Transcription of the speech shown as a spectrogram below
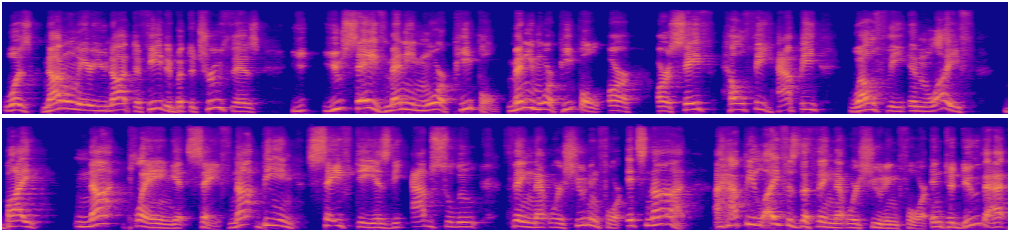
was not only are you not defeated, but the truth is you, you save many more people. Many more people are are safe, healthy, happy, wealthy in life by not playing it safe, not being safety is the absolute thing that we're shooting for. It's not. A happy life is the thing that we're shooting for. And to do that,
